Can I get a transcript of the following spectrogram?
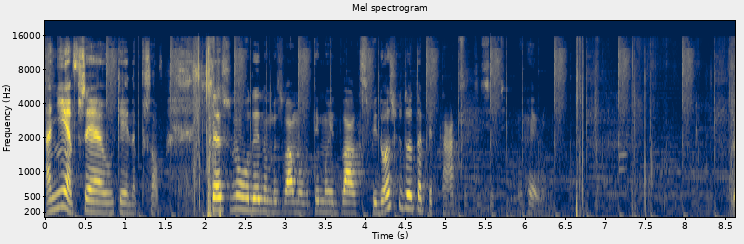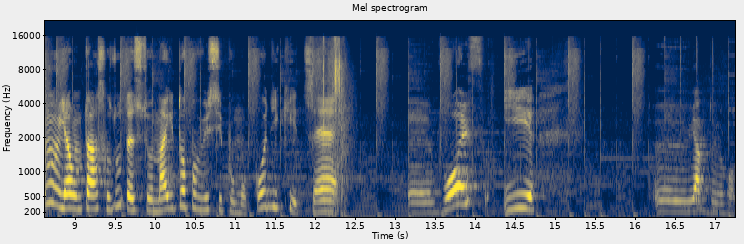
А ні, все окей написав. Це з одну годину ми з вами отримаємо 2 XP досвіду та 15 тисяч гривень. Ну, я вам так скажу, те, що найтоповіші промокодики це е, Вольф і. Е, як то його?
